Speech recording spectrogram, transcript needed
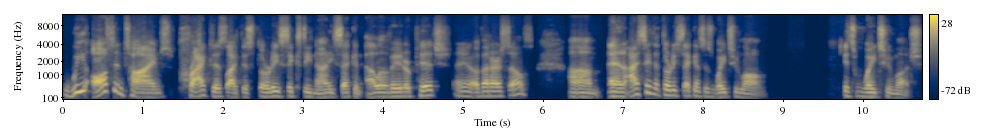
we oftentimes practice like this 30, 60, 90 second elevator pitch you know, about ourselves. Um, and I say that 30 seconds is way too long. It's way too much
